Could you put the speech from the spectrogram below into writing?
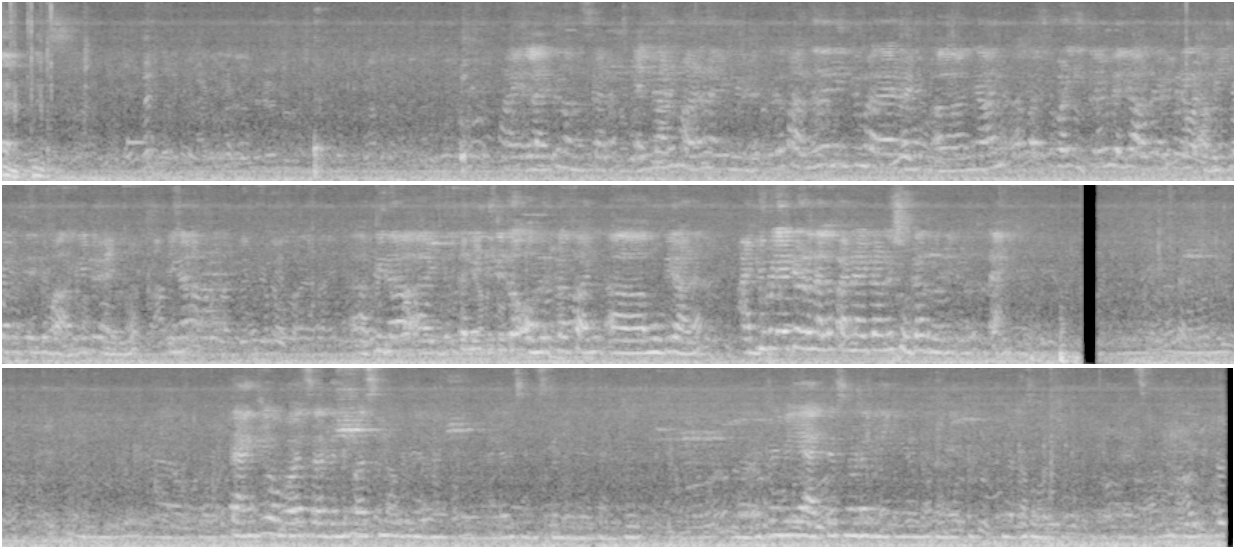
എനിക്ക് ഭാഗ്യമായിരുന്നു പിന്നെ പിന്നെ ഇതിൽ തന്നെ ഇതിൽ ഫൺ മൂവിയാണ് അടിപൊളിയായിട്ടുള്ള നല്ല ഫണ്ണായിട്ടാണ് ഷൂട്ട് നടന്നിരിക്കുന്നത് thank you thank you award സാറിന്റെ ഫസ്റ്റ് മൂവിയാണ് താങ്ക് യു ഇത്രയും വലിയ ആക്ടേഴ്സിനോട് അഭിനയിക്കുന്നുണ്ട്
